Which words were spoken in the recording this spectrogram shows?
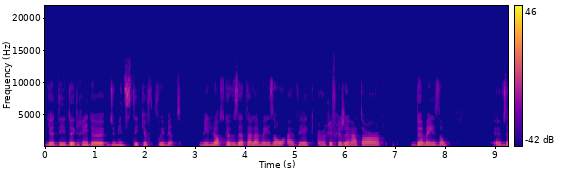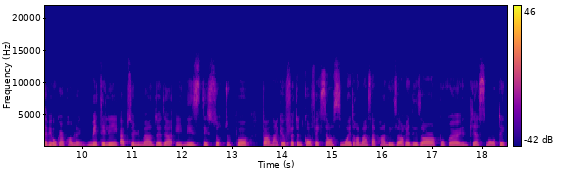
il y a des degrés d'humidité que vous pouvez mettre. Mais lorsque vous êtes à la maison avec un réfrigérateur de maison, vous n'avez aucun problème. Mettez-les absolument dedans et n'hésitez surtout pas, pendant que vous faites une confection, si moindrement ça prend des heures et des heures pour euh, une pièce montée,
